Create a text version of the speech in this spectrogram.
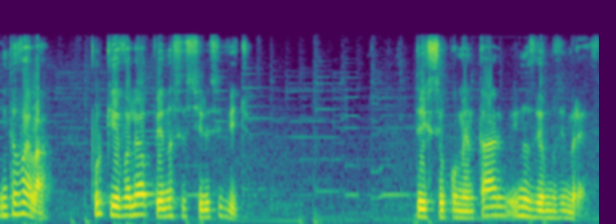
Então vai lá, porque valeu a pena assistir esse vídeo. Deixe seu comentário e nos vemos em breve.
